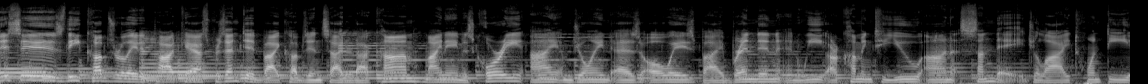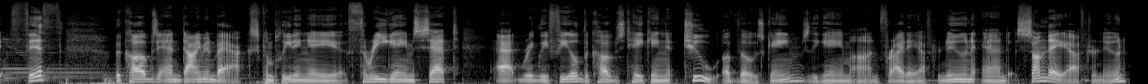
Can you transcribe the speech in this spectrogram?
This is the Cubs related podcast presented by CubsInsider.com. My name is Corey. I am joined, as always, by Brendan, and we are coming to you on Sunday, July 25th. The Cubs and Diamondbacks completing a three game set at Wrigley Field. The Cubs taking two of those games the game on Friday afternoon and Sunday afternoon.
